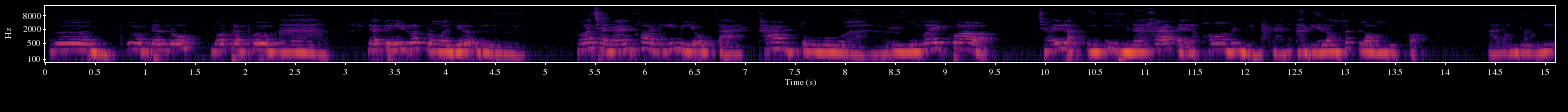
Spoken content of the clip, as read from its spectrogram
เพิ่ม เพิ่มแล้วลด ลดแล้วเพิ่มอ้าว แล้วตัวนี้ลดลงมาเยอะเลย เพราะฉะนั้นข้อนี้มีโอกาสข้ามตัว หรือไม่ก็ใช้หลักอื่นๆนะคะ แต่ละข้อไม่เหมือนกันอะเดี๋ยวลองทดลองดูก่อนอะลองดูนี้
